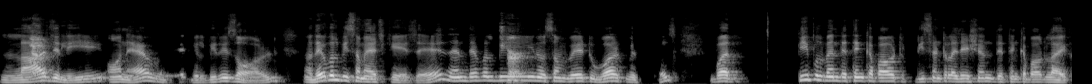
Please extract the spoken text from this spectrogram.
largely on average will be resolved. Now there will be some edge cases and there will be Sure. you know some way to work with those but people when they think about decentralization they think about like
